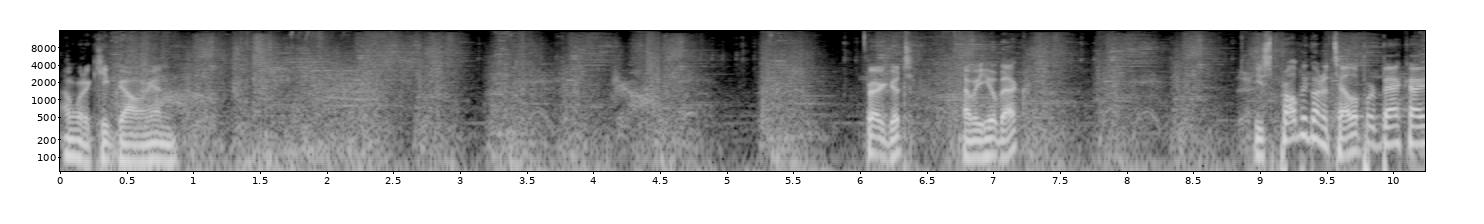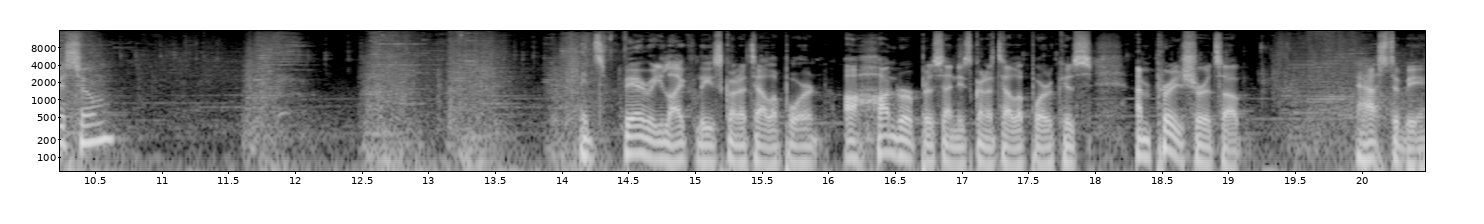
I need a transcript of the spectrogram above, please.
I'm gonna keep going in. Very good. And we heal back. He's probably gonna teleport back, I assume. It's very likely he's gonna teleport. A hundred percent he's gonna teleport, because I'm pretty sure it's up. It has to be.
